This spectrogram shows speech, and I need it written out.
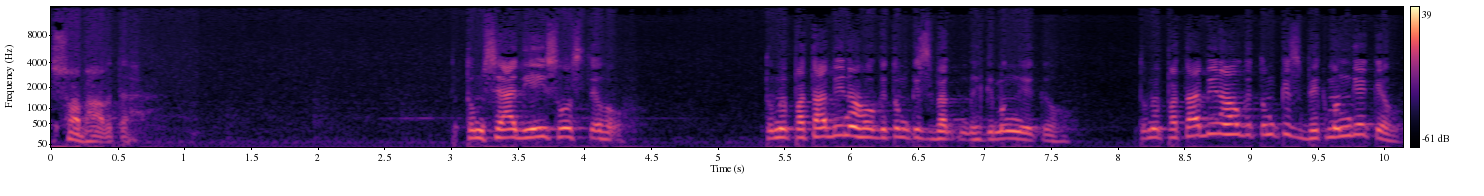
स्वभावतः। तुम शायद यही सोचते हो। तुम्हें पता भी ना हो कि तुम किस भिकमंगे के हो। तुम्हें पता भी ना हो कि तुम किस भिकमंगे के हो।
